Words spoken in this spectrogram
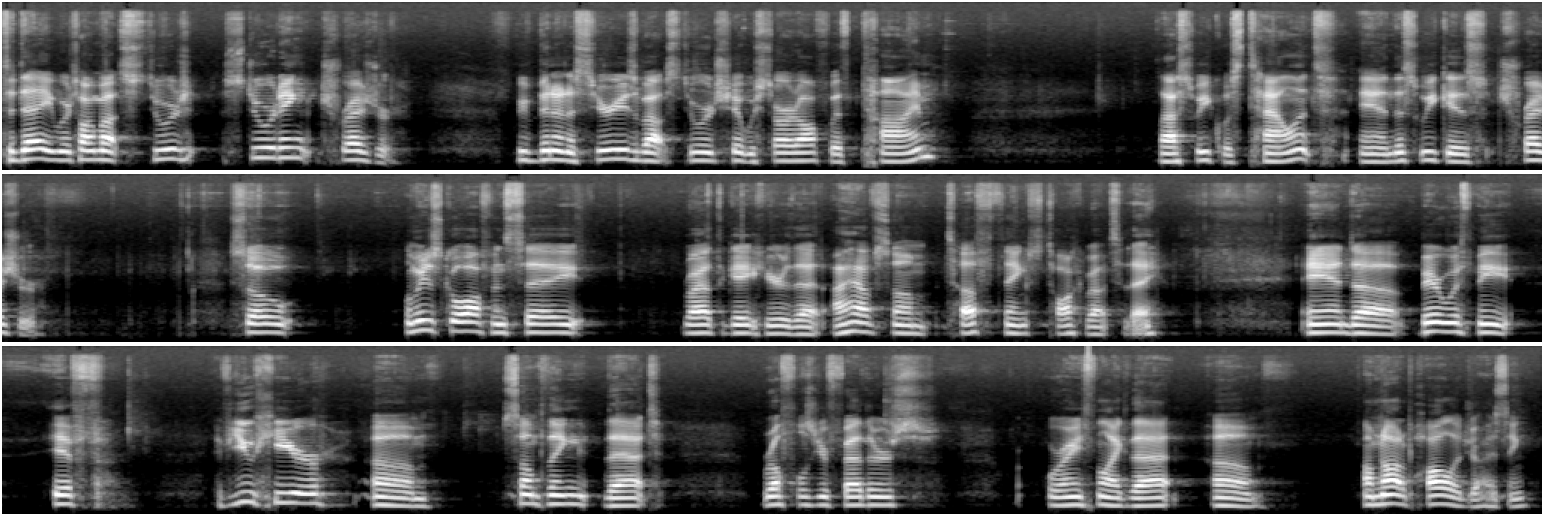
Today, we're talking about steward, stewarding treasure. We've been in a series about stewardship. We started off with time, last week was talent, and this week is treasure. So, let me just go off and say right out the gate here that I have some tough things to talk about today. And uh, bear with me if if you hear um, something that ruffles your feathers or anything like that. Um, I'm not apologizing.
